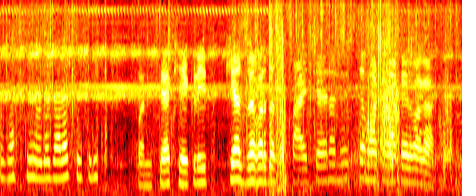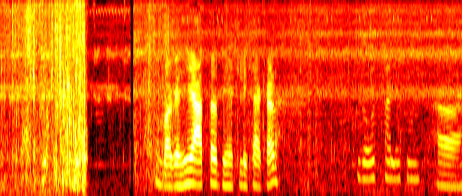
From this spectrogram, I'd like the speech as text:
बघा एवढं झालं खेकडी. पण त्या खेकडी इतक्या जबरदस्त साईजच्या आहे ना मोठ्या मोठ्या आहेत बघा बघा ही आता भेटली खेकड गवत खाले हा।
